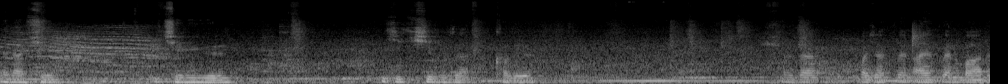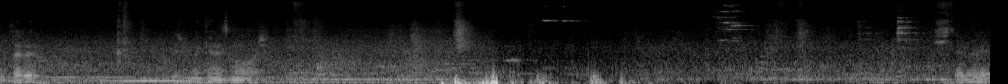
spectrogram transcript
Şöyle açayım. İçeriği görün. İki kişi burada kalıyor. Şurada bacakların, ayaklarını bağladıkları bir mekanizma var. İşte böyle.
